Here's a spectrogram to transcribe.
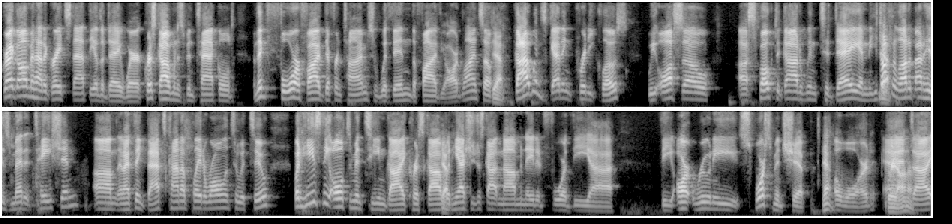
Greg Auman had a great stat the other day where Chris Godwin has been tackled, I think, four or five different times within the five yard line. So Yeah. Godwin's getting pretty close. We also uh, spoke to Godwin today, and he talked a lot about his meditation. Um, and I think that's kind of played a role into it too. But he's the ultimate team guy, Chris Godwin. Yep. He actually just got nominated for the uh, the Art Rooney Sportsmanship Yeah. Award, Great and honor. uh,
